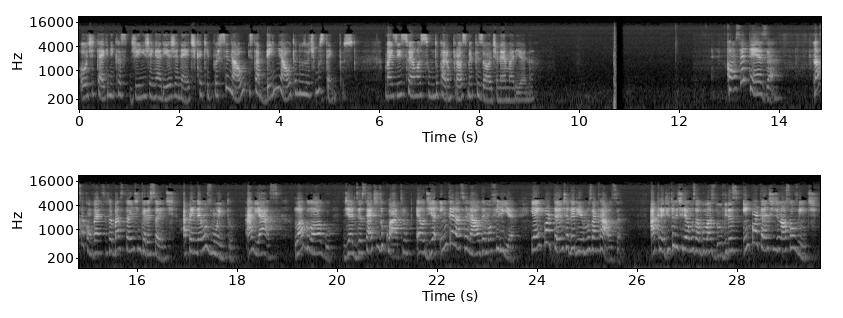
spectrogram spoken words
ou de técnicas de engenharia genética que, por sinal, está bem alta nos últimos tempos. Mas isso é um assunto para um próximo episódio, né, Mariana? Com certeza! Nossa conversa foi bastante interessante. Aprendemos muito. Aliás, logo logo, dia 17 do 4, é o Dia Internacional da Hemofilia e é importante aderirmos à causa. Acredito que tiramos algumas dúvidas importantes de nosso ouvinte.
